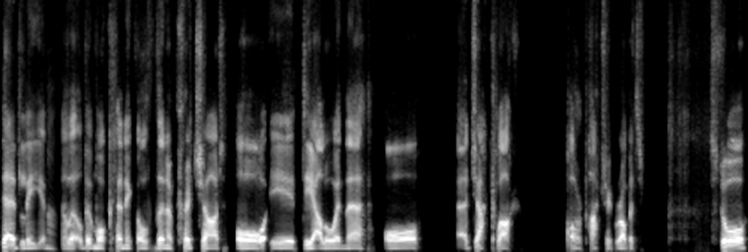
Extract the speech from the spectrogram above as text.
deadly and a little bit more clinical than a Pritchard or a Diallo in there or a Jack Clarke or a Patrick Roberts. So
